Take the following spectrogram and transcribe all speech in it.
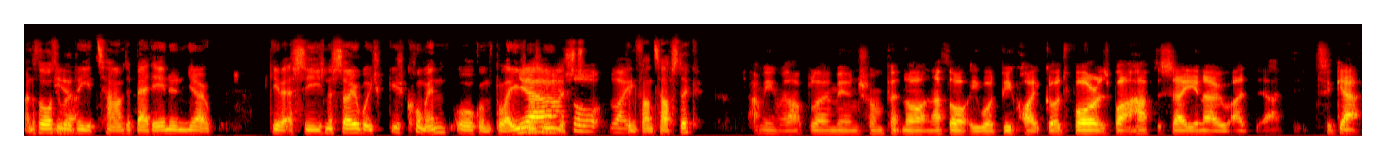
and I thought he yeah. would have needed time to bed in and you know give it a season or so. But he's, he's come in all guns blazing. Yeah, I thought like been fantastic. I mean, without blowing me own trumpet, no, and I thought he would be quite good for us. But I have to say, you know, I, I, to get,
